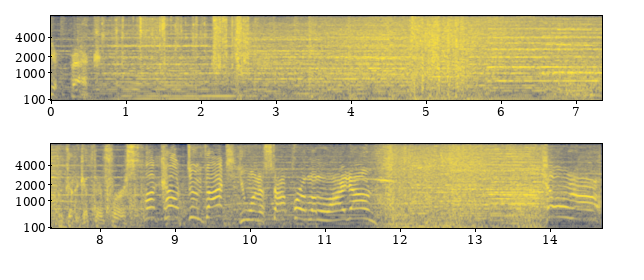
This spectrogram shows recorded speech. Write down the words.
Get back! There first. I can't do that! You want to stop for a little lie down? Helena!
